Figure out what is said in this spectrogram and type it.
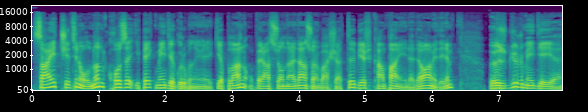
Sait Çetinoğlu'nun Koza İpek Medya grubuna yönelik yapılan operasyonlardan sonra başlattığı bir kampanya ile devam edelim. Özgür medyaya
